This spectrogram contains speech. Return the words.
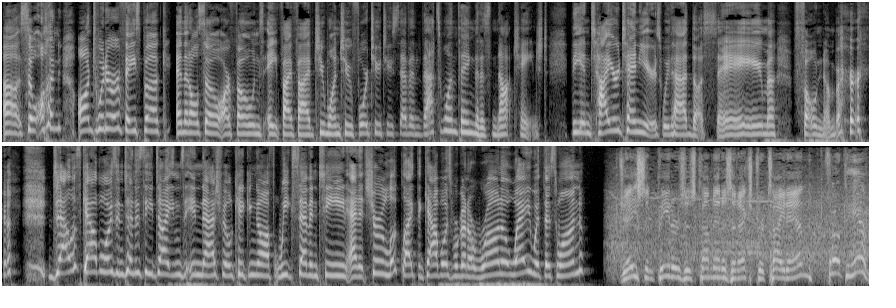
Uh, so on on Twitter or Facebook, and then also our phones 855-212-4227. That's one thing that has not changed. The entire 10 years we've had the same phone number. Dallas Cowboys and Tennessee Titans in Nashville kicking off week 17, and it sure looked like the Cowboys were going to run away with this one. Jason Peters has come in as an extra tight end. Throw it to him.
